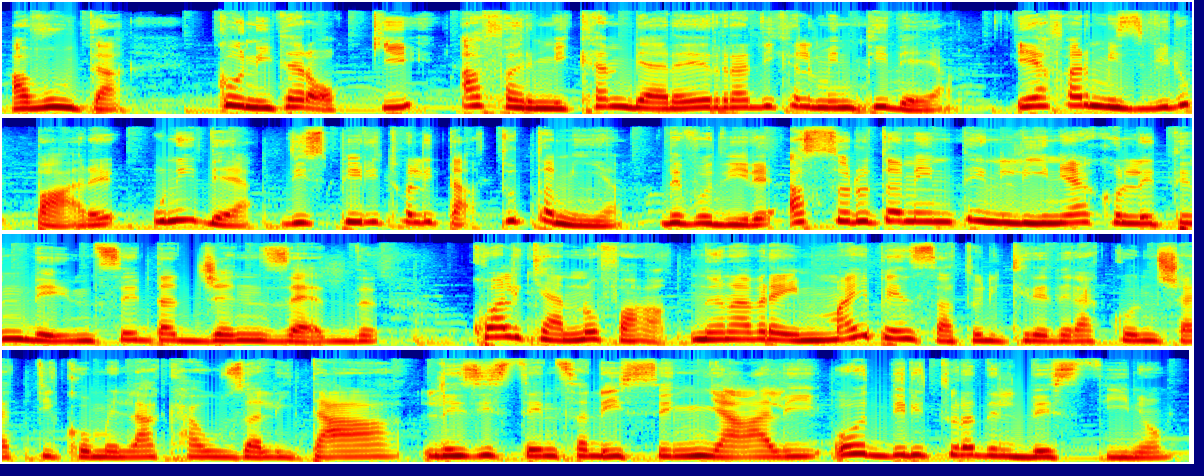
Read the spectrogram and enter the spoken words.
avuta con i tarocchi, a farmi cambiare radicalmente idea e a farmi sviluppare un'idea di spiritualità tutta mia, devo dire assolutamente in linea con le tendenze da Gen Z. Qualche anno fa non avrei mai pensato di credere a concetti come la causalità, l'esistenza dei segnali o addirittura del destino.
